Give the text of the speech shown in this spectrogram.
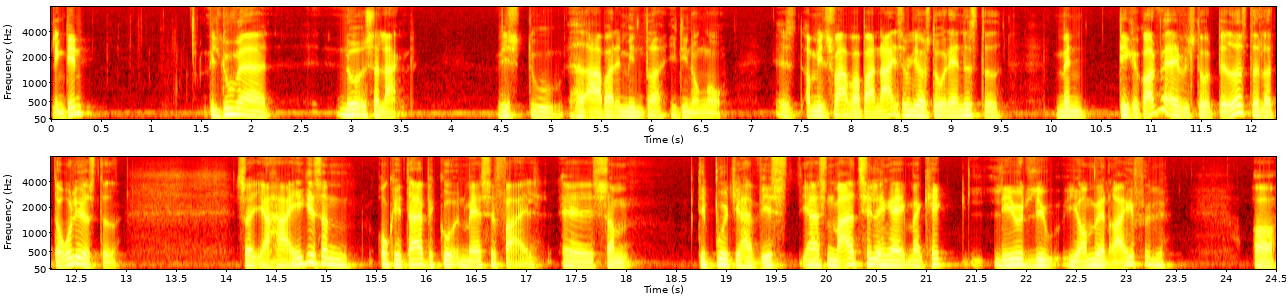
LinkedIn. Vil du være nået så langt, hvis du havde arbejdet mindre i dine unge år? Altså, og mit svar var bare nej, så ville jeg jo stå et andet sted. Men det kan godt være, at jeg vil stå et bedre sted eller et dårligere sted. Så jeg har ikke sådan, okay, der er begået en masse fejl, øh, som det burde jeg have vidst. Jeg er sådan meget tilhænger af, at man kan ikke leve et liv i omvendt rækkefølge. Og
